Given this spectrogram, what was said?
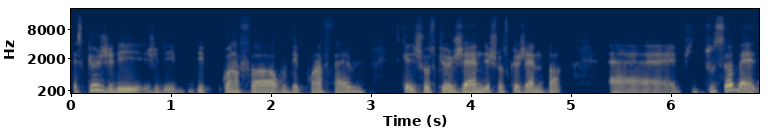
est-ce que j'ai des, des, points forts ou des points faibles? Est-ce qu'il y a des choses que j'aime, des choses que j'aime pas? Euh, Et puis tout ça, ben,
